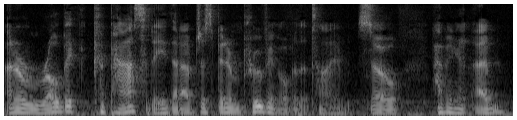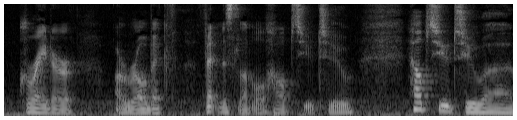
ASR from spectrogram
an aerobic capacity that I've just been improving over the time. So having a, a greater aerobic fitness level helps you to helps you to uh,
